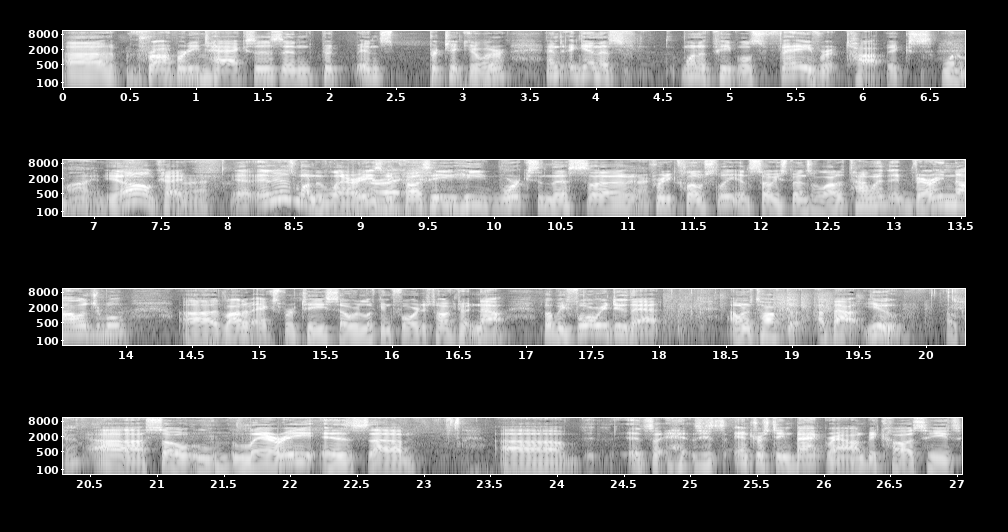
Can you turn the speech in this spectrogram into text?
uh, property taxes, and in particular. And again, that's one of people's favorite topics. One of mine. Yeah, okay. right. It, it is one of Larry's right. because he, he works in this uh, pretty closely, and so he spends a lot of time with it. Very knowledgeable, Mm-hmm. uh, a lot of expertise, so we're looking forward to talking to it. Now, but before we do that, I want to talk to, about you. Okay. Uh, so Larry is. um uh, it's a, his, interesting background because he's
